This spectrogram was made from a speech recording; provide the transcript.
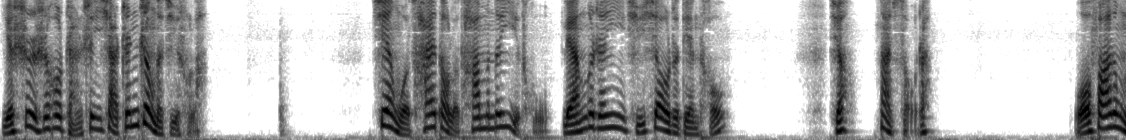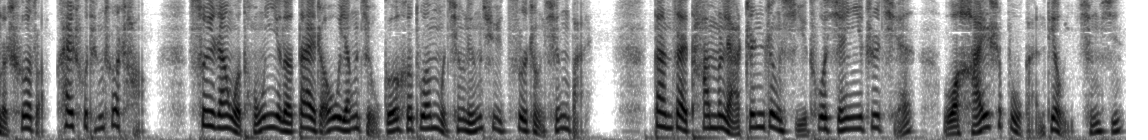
也是时候展示一下真正的技术了。见我猜到了他们的意图，两个人一起笑着点头。行，那就走着。我发动了车子，开出停车场。虽然我同意了带着欧阳九哥和端木清灵去自证清白，但在他们俩真正洗脱嫌疑之前，我还是不敢掉以轻心。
